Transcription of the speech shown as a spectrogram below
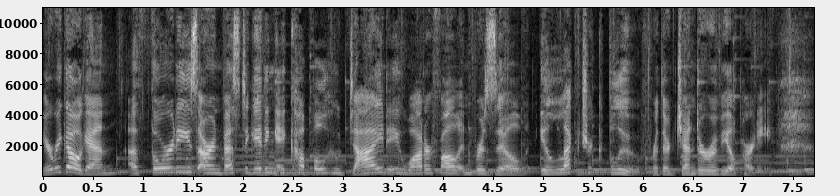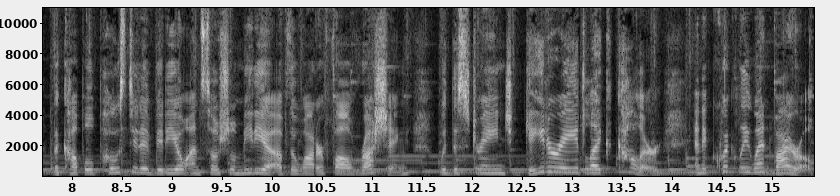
Here we go again. Authorities are investigating a couple who dyed a waterfall in Brazil electric blue for their gender reveal party. The couple posted a video on social media of the waterfall rushing with the strange Gatorade like color, and it quickly went viral.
